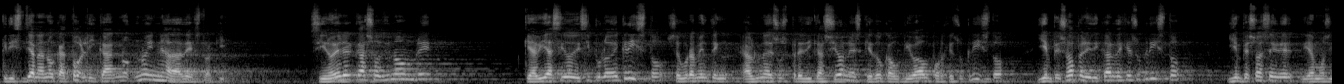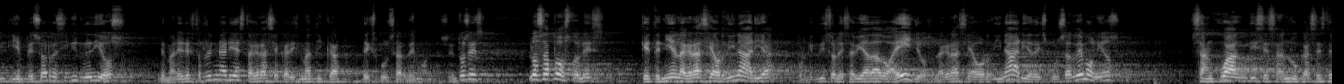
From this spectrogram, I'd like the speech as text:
cristiana no católica, no, no hay nada de esto aquí, sino era el caso de un hombre que había sido discípulo de Cristo, seguramente en alguna de sus predicaciones quedó cautivado por Jesucristo y empezó a predicar de Jesucristo y empezó a hacer, digamos, y empezó a recibir de Dios de manera extraordinaria esta gracia carismática de expulsar demonios. Entonces, los apóstoles, que tenían la gracia ordinaria, porque Cristo les había dado a ellos la gracia ordinaria de expulsar demonios, San Juan, dice San Lucas, este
